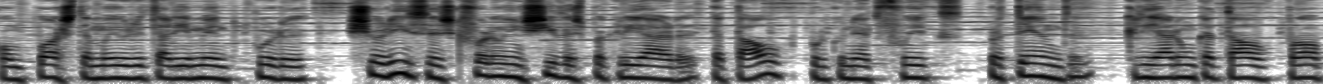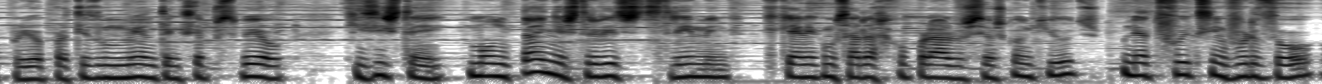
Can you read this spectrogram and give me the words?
composta maioritariamente por chouriças que foram enchidas para criar catálogo, porque o Netflix pretende criar um catálogo próprio a partir do momento em que se percebeu que existem montanhas de serviços de streaming que querem começar a recuperar os seus conteúdos. O Netflix enverdou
